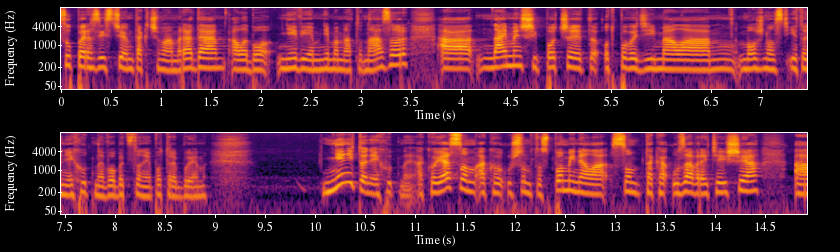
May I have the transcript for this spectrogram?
super zistujem tak, čo mám rada, alebo neviem, nemám na to názor a najmenší počet odpovedí mala možnosť, je to nechutné, vôbec to nepotrebujem. Není to nechutné. Ako ja som, ako už som to spomínala, som taká uzavretejšia a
